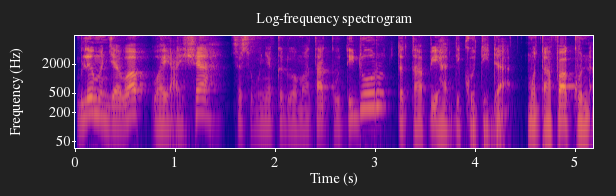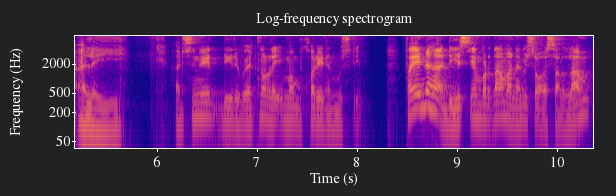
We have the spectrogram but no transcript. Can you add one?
Beliau menjawab, wahai Aisyah, sesungguhnya kedua mataku tidur, tetapi hatiku tidak. Mutafakun alaih. Hadis ini diriwayatkan oleh Imam Bukhari dan Muslim. Faedah hadis yang pertama Nabi SAW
